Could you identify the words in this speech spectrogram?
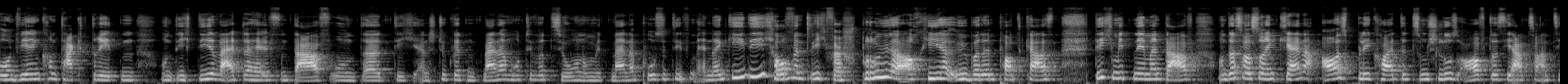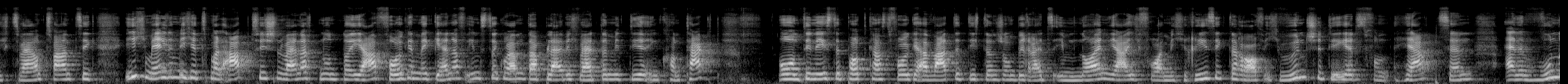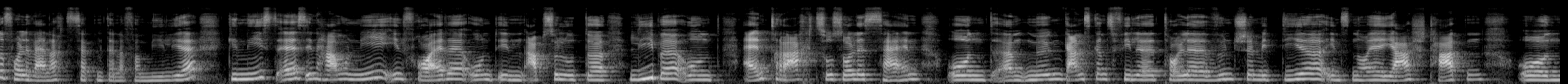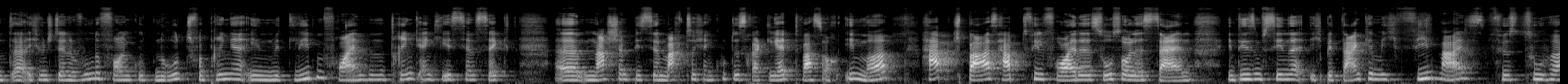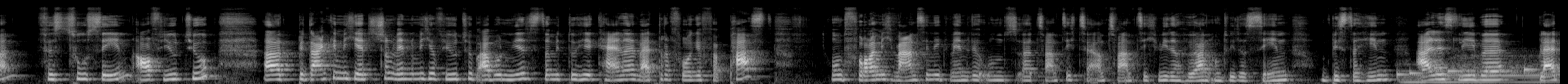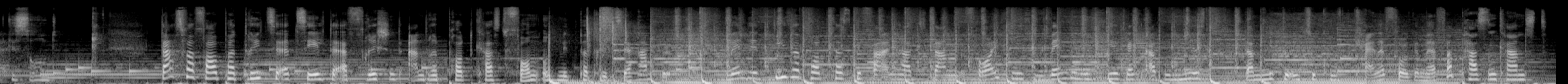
und wir in Kontakt treten und ich dir weiterhelfen darf und äh, dich ein Stück weit mit meiner Motivation und mit meiner positiven Energie, die ich hoffentlich versprühe, auch hier über den Podcast, dich mitnehmen darf. Und das war so ein kleiner Ausblick heute zum Schluss auf das Jahr 2022. Ich melde mich jetzt mal ab zwischen Weihnachten und Neujahr. Folge mir gerne auf Instagram, da bleibe ich weiter mit dir in Kontakt. Und die nächste Podcast-Folge erwartet dich dann schon bereits im neuen Jahr. Ich freue mich riesig darauf. Ich wünsche dir jetzt von Herzen eine wundervolle Weihnachtszeit mit deiner Familie. Genießt es in Harmonie, in Freude und in absoluter Liebe und Eintracht. So soll es sein. Und ähm, mögen ganz, ganz viele tolle Wünsche mit dir ins neue Jahr starten. Und äh, ich wünsche dir einen wundervollen guten Rutsch. Verbringe ihn mit lieben Freunden. Trink ein Gläschen Sekt. Äh, nasch ein bisschen macht euch ein gutes Raclette, was auch immer. Habt Spaß, habt viel Freude, so soll es sein. In diesem Sinne, ich bedanke mich vielmals fürs Zuhören fürs Zusehen auf YouTube. Äh, bedanke mich jetzt schon, wenn du mich auf YouTube abonnierst, damit du hier keine weitere Folge verpasst und freue mich wahnsinnig, wenn wir uns äh, 2022 wieder hören und wieder sehen. Und bis dahin, alles Liebe, bleibt gesund. Das war Frau Patricia erzählt, der erfrischend andere Podcast von und mit Patricia Hampel. Wenn dir dieser Podcast gefallen hat, dann freue ich mich, wenn du mich hier gleich abonnierst, damit du in Zukunft keine Folge mehr verpassen kannst.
